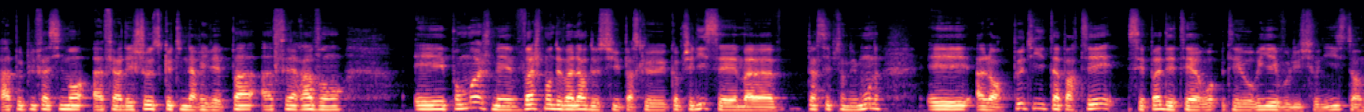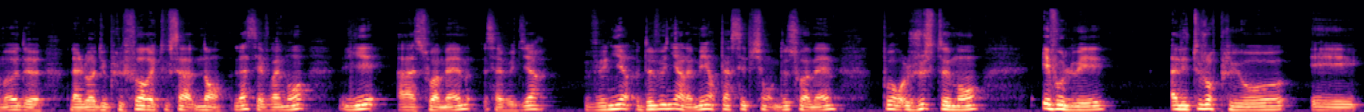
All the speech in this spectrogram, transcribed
un peu plus facilement à faire des choses que tu n'arrivais pas à faire avant. Et pour moi, je mets vachement de valeur dessus parce que, comme je t'ai dit, c'est ma perception du monde. Et alors, petit aparté, c'est pas des théories évolutionnistes en mode euh, la loi du plus fort et tout ça. Non, là, c'est vraiment lié à soi-même. Ça veut dire venir, devenir la meilleure perception de soi-même pour justement évoluer, aller toujours plus haut. Et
